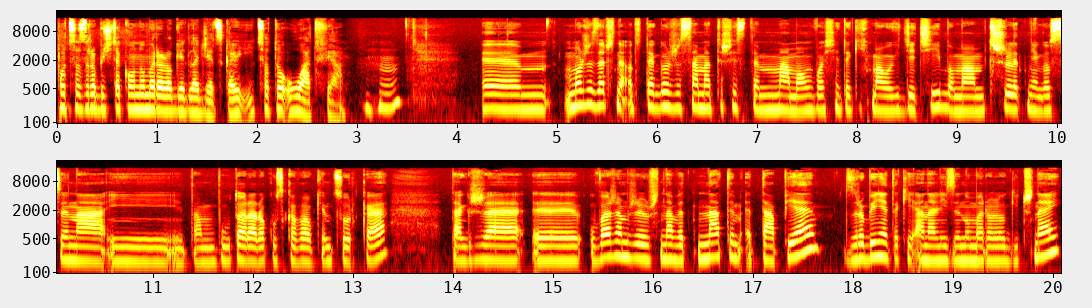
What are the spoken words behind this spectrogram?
Po co zrobić taką numerologię dla dziecka i co to ułatwia? Ym, może zacznę od tego, że sama też jestem mamą właśnie takich małych dzieci, bo mam trzyletniego syna i tam półtora roku z kawałkiem córkę. Także y, uważam, że już nawet na tym etapie zrobienie takiej analizy numerologicznej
